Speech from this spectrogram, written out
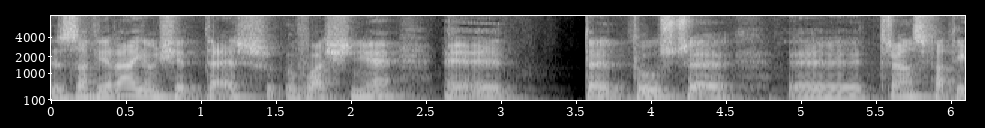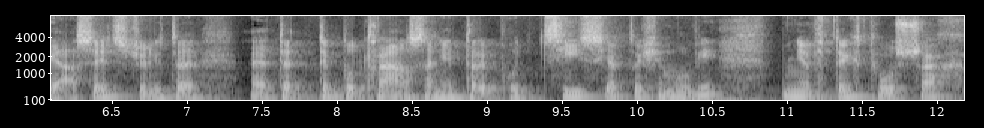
zawierają się też właśnie y, te tłuszcze trans fatty acids, czyli te, te typu trans, a nie typu cis, jak to się mówi, w tych tłuszczach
